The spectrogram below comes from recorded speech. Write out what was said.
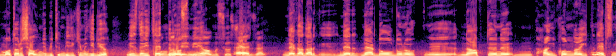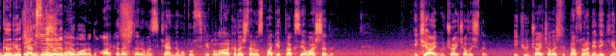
motoru çalınıyor. Bütün birikimi gidiyor. Biz de bir Bunun tedbir da olsun tedbirini diye. almışsınız. Çok Evet. güzel. Ne kadar ner- nerede olduğunu, e, ne yaptığını, hangi konulara gittiğini hepsini görüyor. Peki, Kendisi de görebiliyor abi, bu arada. Arkadaşlarımız, kendi motosikleti olan arkadaşlarımız paket taksiye başladı. 2 ay, 3 ay çalıştı. 2-3 ay çalıştıktan sonra dedi ki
